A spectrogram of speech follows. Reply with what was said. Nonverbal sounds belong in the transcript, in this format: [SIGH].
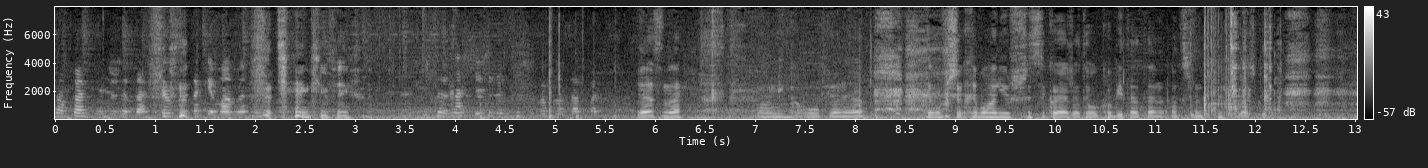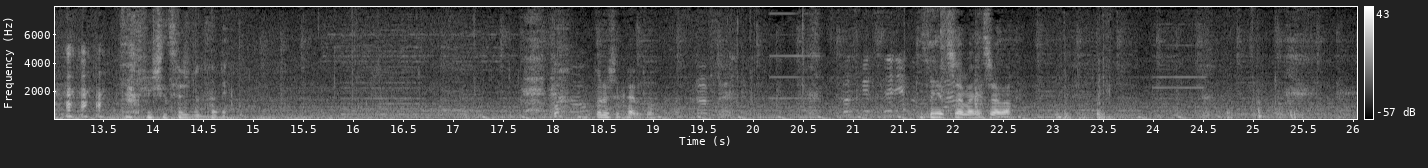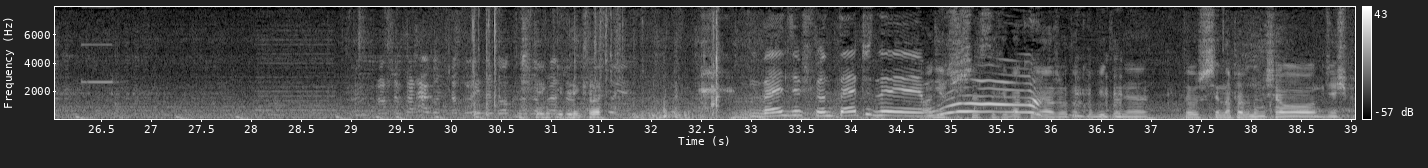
No pewnie, że tak. Już takie mamy. [LAUGHS] Dzięki pięknie. 14, 70 na zapach. Jasne. Oni głupio, nie? Chyba, wszy- chyba oni już wszyscy kojarzą tą kobietę ten od świątecznych kubeczków. [LAUGHS] Tak mi się też wydaje. Proszę kartą. To nie trzeba, nie trzeba. Proszę, paragon do kolejnego okna. Dzięki piękne. Będzie świąteczny. Oni już wszyscy chyba kojarzą tą kobietę, nie? To już się na pewno musiało gdzieś y,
